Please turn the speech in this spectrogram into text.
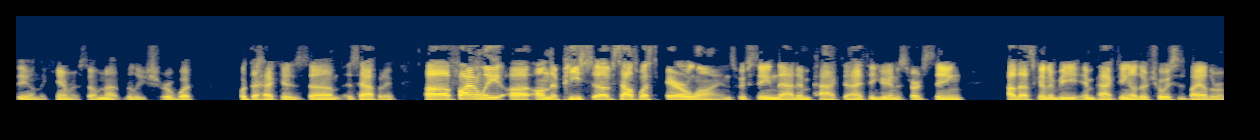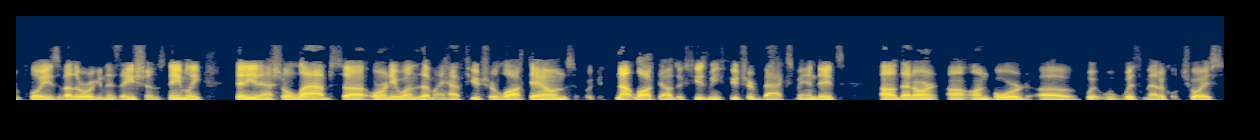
see on the camera. So I'm not really sure what what the heck is um, is happening. Uh, finally, uh, on the piece of Southwest Airlines, we've seen that impact, and I think you're going to start seeing how that's going to be impacting other choices by other employees of other organizations, namely any national labs uh, or anyone that might have future lockdowns, not lockdowns, excuse me, future vax mandates uh, that aren't uh, on board w- with medical choice.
